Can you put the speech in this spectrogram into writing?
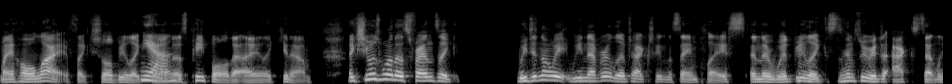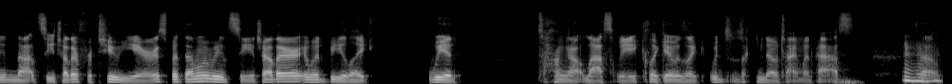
my whole life like she'll be like one Yeah. of those people that i like you know like she was one of those friends like we didn't know we, we never lived actually in the same place and there would be Mhm. like sometimes we would accidentally not see each other for two years but then when we'd see each other it would be like we had hung out last week like it was like just like no time would pass Mhm. so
